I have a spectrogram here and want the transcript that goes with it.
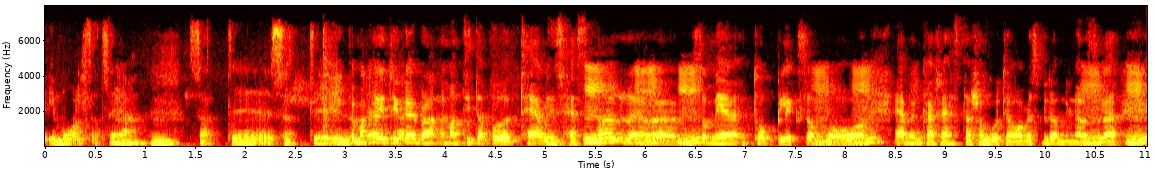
i mål så att säga. Mm, mm. Så att, eh, så att, eh, För man kan ju tycka ibland när man tittar på tävlingshästar Mm, mm, eh, mm. som är topp liksom Mm, och, och mm, även kanske hästar som går till avelsbedömningar och sådär. mm,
